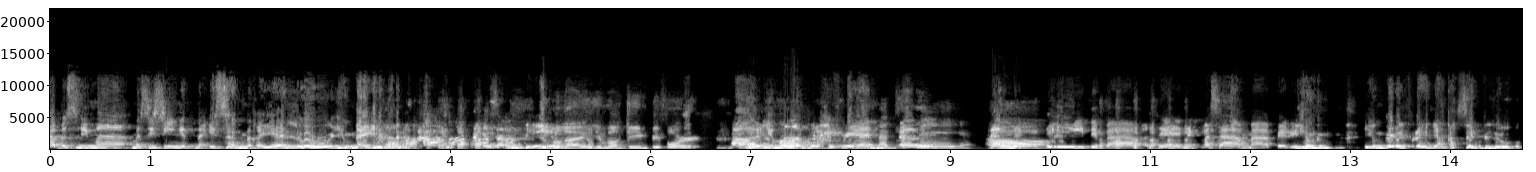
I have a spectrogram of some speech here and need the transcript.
tapos may ma- masisingit na isang naka-yellow, yung naiwan isang game. yung mga, yung mga game before. Uh, yung mga boyfriend na nagstay. Na uh, nagstay, di ba? Kasi nagpasama, pero yung, yung girlfriend niya kasi blue.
